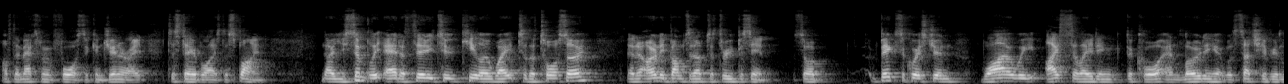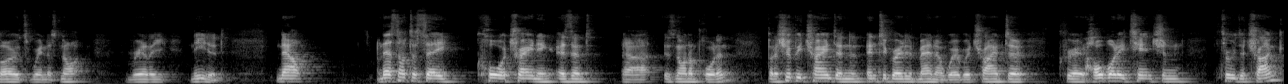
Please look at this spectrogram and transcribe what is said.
of the maximum force it can generate to stabilize the spine. Now, you simply add a 32 kilo weight to the torso and it only bumps it up to 3%. So it begs the question why are we isolating the core and loading it with such heavy loads when it's not really needed? Now, that's not to say core training isn't uh, is not important, but it should be trained in an integrated manner where we're trying to create whole body tension through the trunk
